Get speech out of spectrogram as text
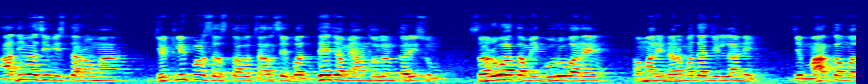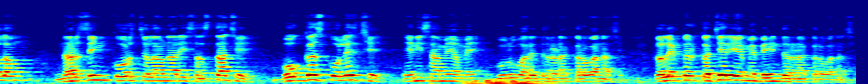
આદિવાસી વિસ્તારોમાં જેટલી પણ સંસ્થાઓ ચાલશે, બધે જ અમે આંદોલન કરીશું. શરૂઆત અમે ગુરુવારે અમારી નર્મદા જિલ્લાની જે મા કમલમ નર્સિંગ કોર્સ ચલાવનારી સંસ્થા છે, બોગસ કોલેજ છે, એની સામે અમે ગુરુવારે ધરણા કરવાના છે. કલેક્ટર કચેરી અમે બહેન ધરણા કરવાના છે.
